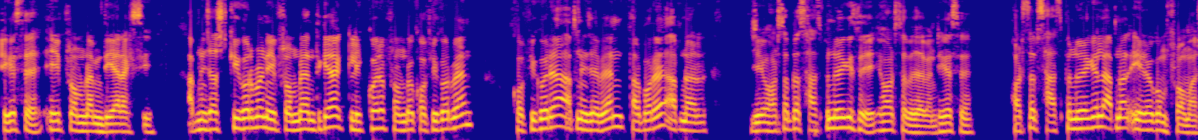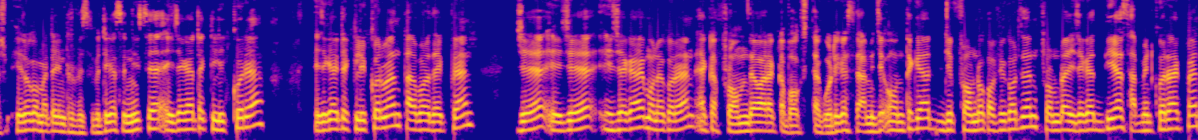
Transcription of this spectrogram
ঠিক আছে? এই ফর্মটা আমি দিয়ে রাখছি। আপনি জাস্ট কি করবেন? এই ফর্মটা এন থেকে ক্লিক করে ফর্মটা কপি করবেন। কপি করে আপনি যাবেন, তারপরে আপনার যে হোয়াটসঅ্যাপটা সাসপেন্ড হয়ে গেছে, এই হোয়াটসঅ্যাপে যাবেন, ঠিক আছে? হোয়াটসঅ্যাপ সাসপেন্ড হয়ে গেলে আপনার এরকম ফর্ম আসবে এরকম একটা ইন্টারফেস হবে, ঠিক আছে? নিচে এই জায়গাটা ক্লিক করে, এই জায়গায় একটা ক্লিক করবেন, তারপরে দেখবেন যে এই যে, এই জায়গায় মনে করেন একটা ফর্ম দেওয়ার একটা বক্স থাকবে, ঠিক আছে? আমি যে ওন থেকে যে ফর্মটা কপি করছেন ফর্মটা এই জায়গায় দিয়ে সাবমিট করে রাখবেন।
